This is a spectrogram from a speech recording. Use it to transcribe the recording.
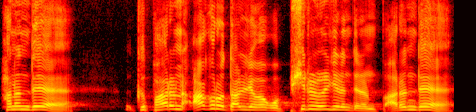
하는데 그 발은 악으로 달려가고 피를 흘리는 데는 빠른데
